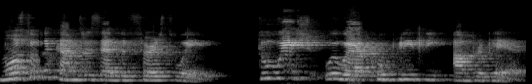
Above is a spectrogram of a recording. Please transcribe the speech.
most of the countries had the first wave, to which we were completely unprepared.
